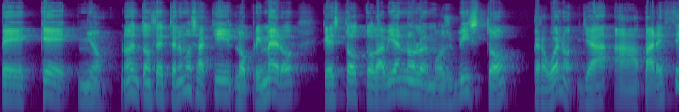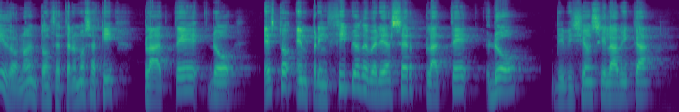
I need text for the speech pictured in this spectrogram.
pequeño, ¿no? Entonces tenemos aquí lo primero, que esto todavía no lo hemos visto, pero bueno, ya ha aparecido, ¿no? Entonces tenemos aquí platero. Esto en principio debería ser platero, división silábica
